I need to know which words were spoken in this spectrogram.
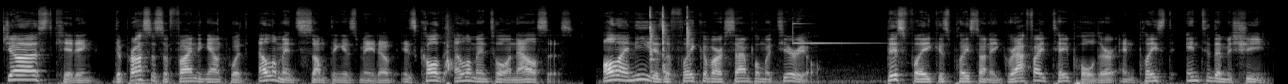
Just kidding. The process of finding out what elements something is made of is called elemental analysis. All I need is a flake of our sample material. This flake is placed on a graphite tape holder and placed into the machine.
